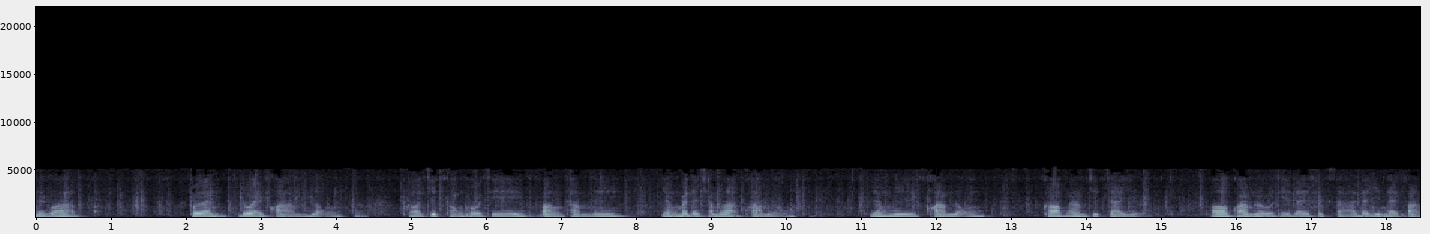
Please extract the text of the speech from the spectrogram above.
เรียกว่าเปื้อนด้วยความหลง เพราะจิตของผู้ที่ฟังธรรมนี้ ยังไม่ได้ชำระความหลง ยังมีความหลงครอบงำจิตใจอยู่ พอความรู้ที่ได้ศึกษาได้ยินได้ฟัง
